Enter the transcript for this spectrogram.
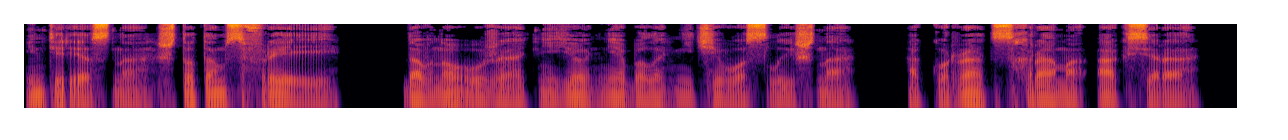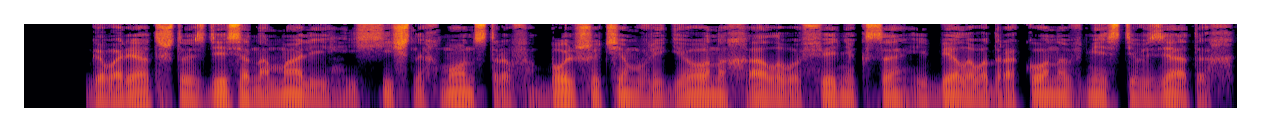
Интересно, что там с Фрейей? Давно уже от нее не было ничего слышно. Аккурат с храма Аксера. Говорят, что здесь аномалий и хищных монстров больше, чем в регионах Алого Феникса и Белого Дракона вместе взятых.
